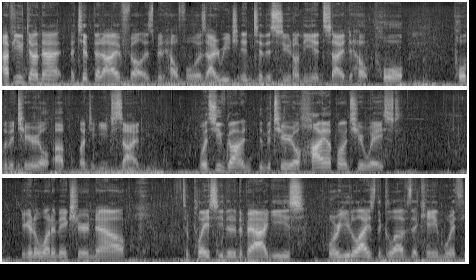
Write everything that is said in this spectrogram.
After you've done that, a tip that I've felt has been helpful is I reach into the suit on the inside to help pull, pull the material up onto each side. Once you've gotten the material high up onto your waist, you're gonna wanna make sure now to place either the baggies or utilize the gloves that came with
